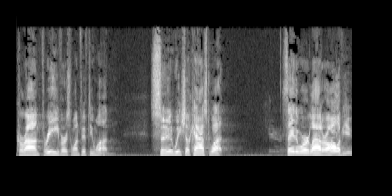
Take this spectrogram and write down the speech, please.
Quran 3, verse 151. Soon we shall cast what? Say the word louder, all of you.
